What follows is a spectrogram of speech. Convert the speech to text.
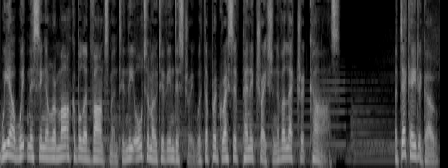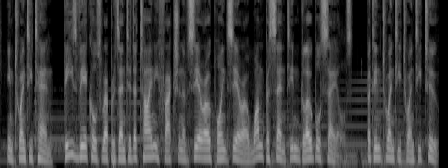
We are witnessing a remarkable advancement in the automotive industry with the progressive penetration of electric cars. A decade ago, in 2010, these vehicles represented a tiny fraction of 0.01% in global sales, but in 2022,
